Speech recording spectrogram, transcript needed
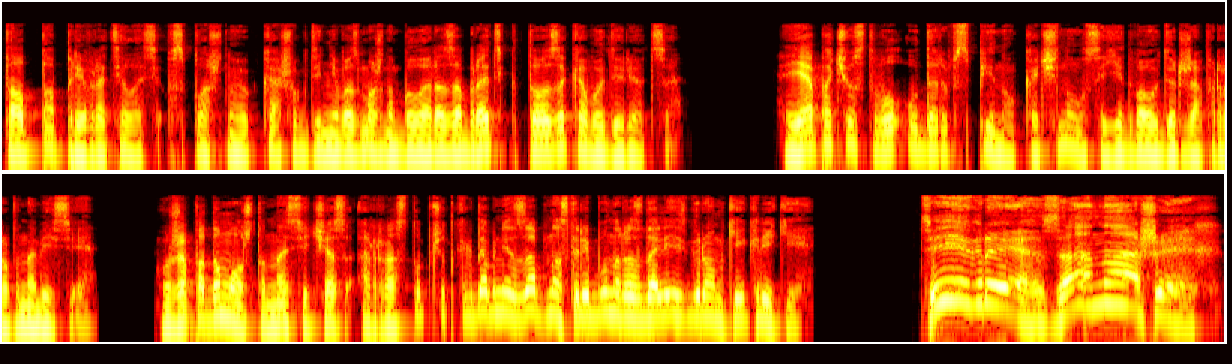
Толпа превратилась в сплошную кашу, где невозможно было разобрать, кто за кого дерется. Я почувствовал удар в спину, качнулся, едва удержав равновесие. Уже подумал, что нас сейчас растопчут, когда внезапно с трибун раздались громкие крики. «Тигры, за наших!»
